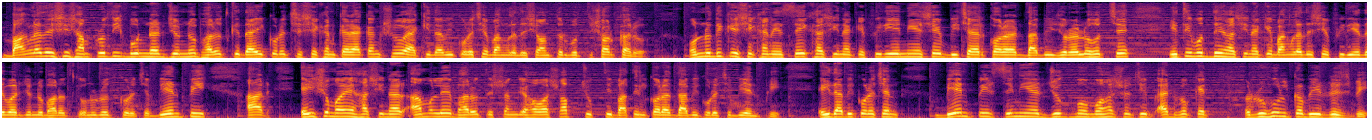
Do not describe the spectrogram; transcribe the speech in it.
বাংলাদেশে সাম্প্রতিক বন্যার জন্য ভারতকে দায়ী করেছে সেখানকার একাংশ, একই দাবি করেছে বাংলাদেশে অন্তর্বর্তী সরকারও। অন্যদিকে সেখানে শেখ হাসিনাকে ফিরিয়ে নিয়ে এসে বিচার করার দাবি জোরালো হচ্ছে। ইতিমধ্যে হাসিনাকে বাংলাদেশে ফিরিয়ে দেওয়ার জন্য ভারতকে অনুরোধ করেছে বিএনপি। আর এই সময়ে হাসিনার আমলে ভারতের সঙ্গে হওয়া সব চুক্তি বাতিল করার দাবি করেছে বিএনপি। এই দাবি করেছেন বিএনপির সিনিয়র যুগ্ম মহাসচিব অ্যাডভোকেট রুহুল কবির রিজভি।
